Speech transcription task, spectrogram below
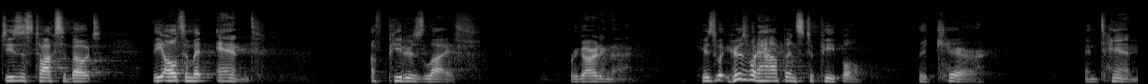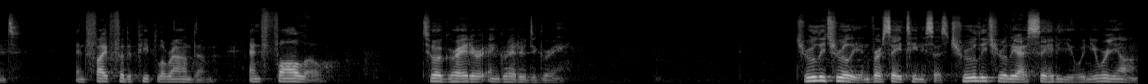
Jesus talks about the ultimate end of Peter's life regarding that. Here's what, here's what happens to people that care and tend and fight for the people around them and follow to a greater and greater degree. Truly, truly, in verse 18, he says, Truly, truly, I say to you, when you were young,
